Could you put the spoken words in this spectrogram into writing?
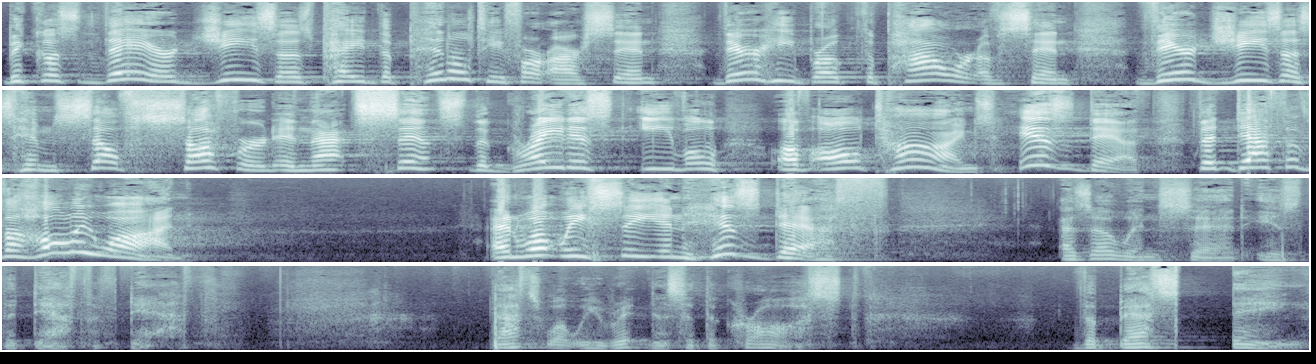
Because there, Jesus paid the penalty for our sin. There, he broke the power of sin. There, Jesus himself suffered, in that sense, the greatest evil of all times his death, the death of the Holy One. And what we see in his death, as Owen said, is the death of death. That's what we witness at the cross. The best thing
